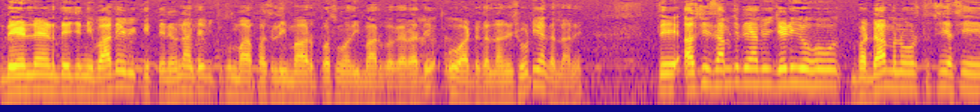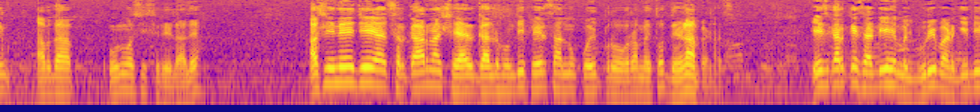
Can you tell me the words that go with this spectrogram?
ਦੇਣ ਲੈਣ ਦੇ ਜਿੰਨੀ ਵਾਅਦੇ ਵੀ ਕੀਤੇ ਨੇ, ਉਹਨਾਂ ਦੇ ਵਿੱਚ ਕੋਈ ਮਾਰ ਫਸਲੀ ਮਾਰ, ਪਸ਼ੂਆਂ ਦੀ ਮਾਰ ਵਗੈਰਾ ਦੇ, ਉਹ ਅੱਡ ਗੱਲਾਂ ਨੇ, ਛੋਟੀਆਂ ਗੱਲਾਂ ਨੇ। ਤੇ ਅਸੀਂ ਸਮਝਦੇ ਹਾਂ ਵੀ ਜਿਹੜੀ ਉਹ ਵੱਡਾ ਮਨੋਰਥ ਸੀ, ਅਸੀਂ ਆਪਦਾ ਉਹਨੂੰ ਅਸੀਂ ਸਿਰੇ ਲਾ ਲਿਆ। ਅਸੀਂ ਨੇ ਜੇ ਸਰਕਾਰ ਨਾਲ ਸ਼ਾਇਦ ਗੱਲ ਹੁੰਦੀ, ਫਿਰ ਸਾਨੂੰ ਕੋਈ ਪ੍ਰੋਗਰਾਮ ਇਥੋਂ ਦੇਣਾ ਪੈਣਾ ਸੀ। ਇਸ ਕਰਕੇ ਸਾਡੀ ਇਹ ਮਜਬੂਰੀ ਬਣ ਗਈ ਵੀ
